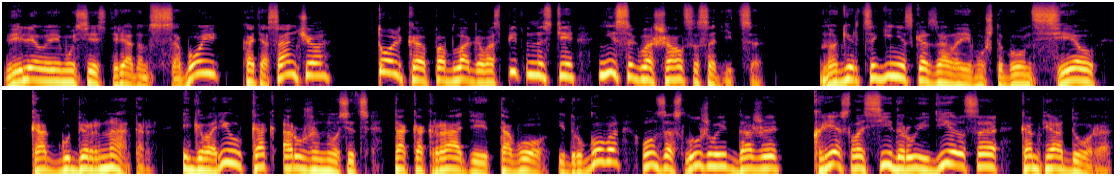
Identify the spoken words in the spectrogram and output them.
велела ему сесть рядом с собой — хотя Санчо только по благовоспитанности не соглашался садиться. Но герцогиня сказала ему, чтобы он сел как губернатор и говорил как оруженосец, так как ради того и другого он заслуживает даже кресла Сидору и Диоса Кампиадора.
